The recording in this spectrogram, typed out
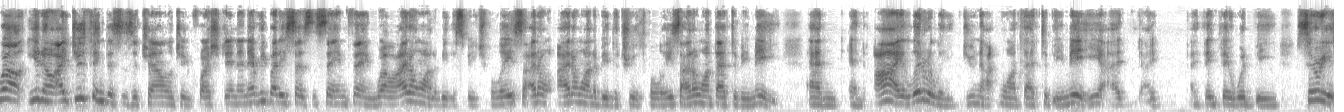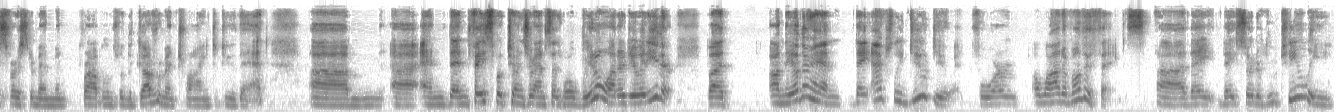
Well, you know, I do think this is a challenging question, and everybody says the same thing. Well, I don't want to be the speech police. I don't. I don't want to be the truth police. I don't want that to be me. And and I literally do not want that to be me. I, I I think there would be serious First Amendment problems with the government trying to do that. Um, uh, and then Facebook turns around and says, well, we don't want to do it either. But on the other hand, they actually do do it for a lot of other things. Uh, they, they sort of routinely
